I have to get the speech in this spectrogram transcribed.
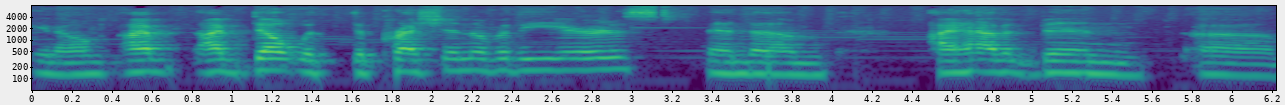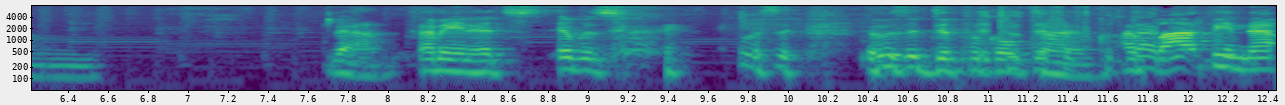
You know, I've I've dealt with depression over the years, and um, I haven't been. Um, yeah, I mean, it's it was. It was a, it was a difficult, time. difficult time. I'm laughing now.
